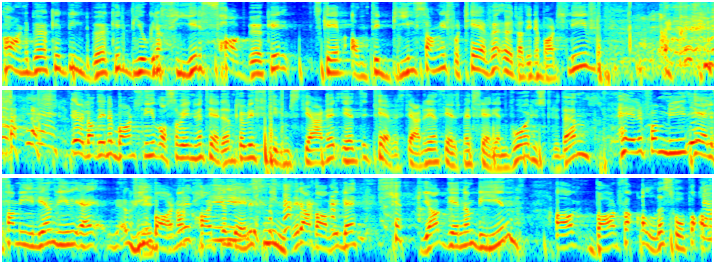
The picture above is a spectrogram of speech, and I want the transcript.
barnebøker, bildebøker, biografier, fagbøker. Skrev antibilsanger for TV. Ødela dine barns liv. Ødela dine barns liv også ved å invitere dem til å bli filmstjerner TV-stjerner i en serie som het Ferien vår. Husker du den? Hele familien. Hele familien, vi, vi barna har fremdeles minner av da vi ble kjeppjagd gjennom byen av barn, for alle så på alt.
